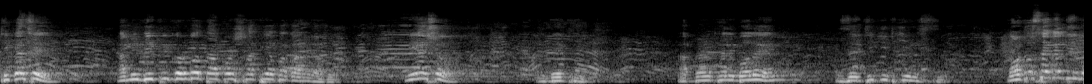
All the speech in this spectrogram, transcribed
ঠিক আছে? আমি বিক্রি করব, তারপর সাথী আপা গান গাবো। নিয়ে আসো দেখি। আপনারা খালি বলেন যে টিকিট কিনছি। মোটরসাইকেল দিব,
